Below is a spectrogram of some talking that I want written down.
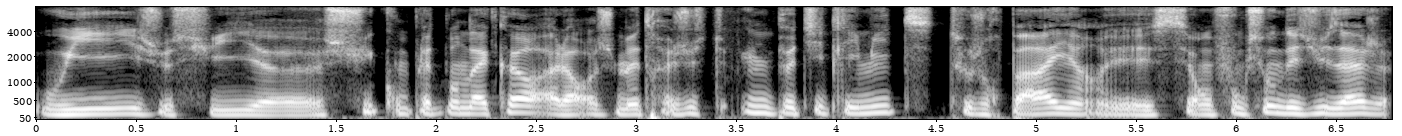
oui, je suis, euh, je suis complètement d'accord. Alors, je mettrais juste une petite limite, toujours pareil, hein, et c'est en fonction des usages.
